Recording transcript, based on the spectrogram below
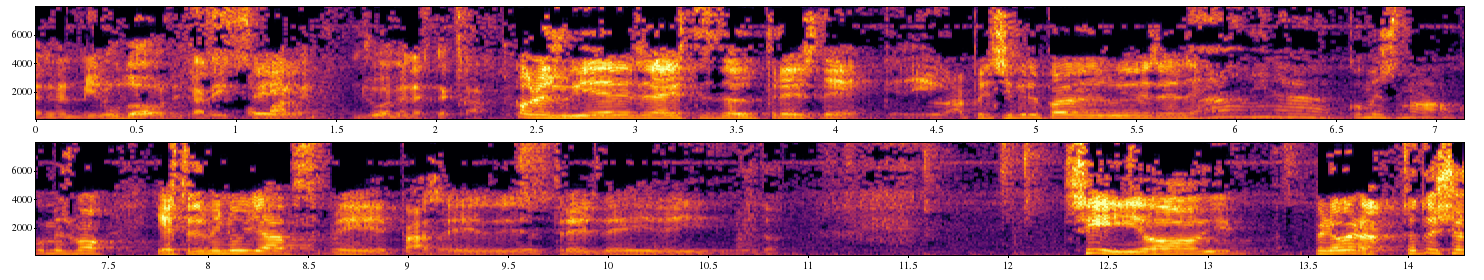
en el minut 2 i que dic, Sí. pues vale, juguem en este cas. Com les ulleres aquestes del 3D, que diu, al principi li posen les ulleres de, ah, mira, com es mou, com es mou, i als 3 minuts ja eh, passa el 3D i, i, i tot. Sí, jo... Però bueno, tot això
